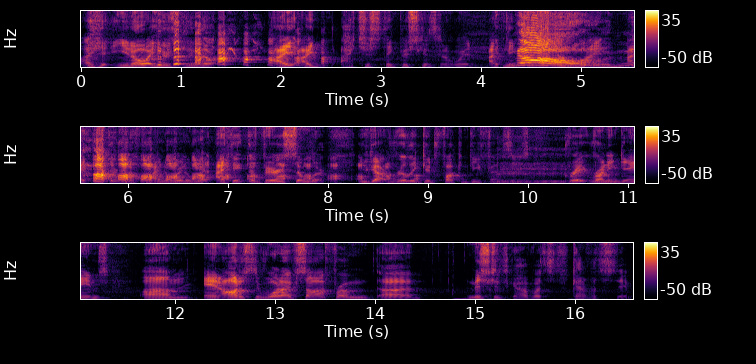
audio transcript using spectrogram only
I, you know what? Here's the thing, though. I, I I just think Michigan's gonna win. I think No! find, I think they're gonna find a way to win. I think they're very similar. You got really good fucking defenses, great running games, um, and honestly, what I've saw from uh, Michigan's God, what's God, what's his name?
